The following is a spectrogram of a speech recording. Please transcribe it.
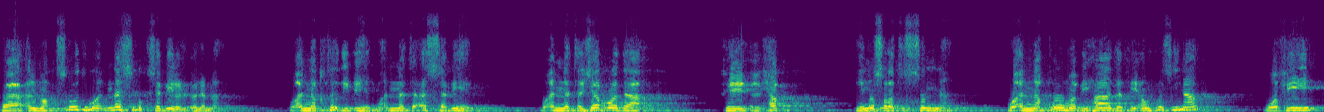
فالمقصود هو أن نسلك سبيل العلماء وأن نقتدي بهم وأن نتأسى بهم وأن نتجرد في الحق في نصرة السنة وأن نقوم بهذا في أنفسنا وفي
